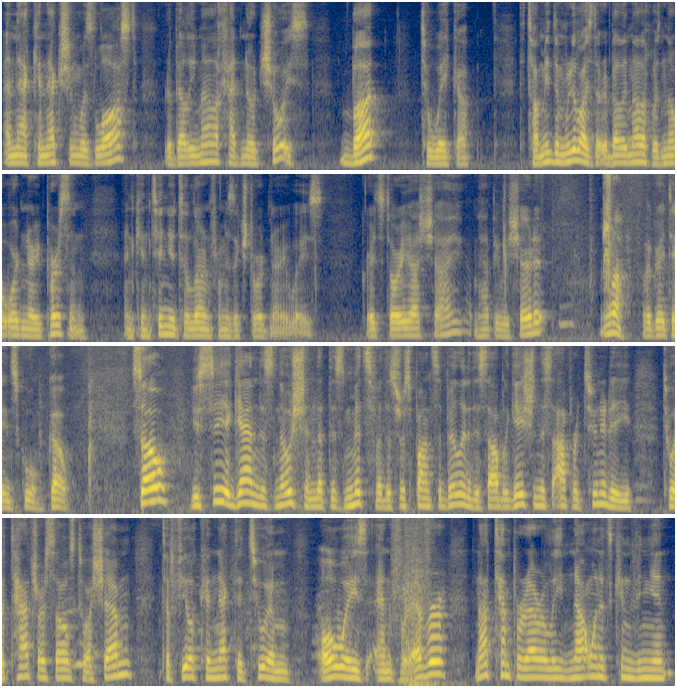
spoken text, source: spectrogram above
and that connection was lost, Reb Elimelech had no choice but to wake up. The Talmidim realized that Reb Elimelech was no ordinary person and continued to learn from his extraordinary ways. Great story, Yashai. I'm happy we shared it. Have a great day in school. Go. So you see again this notion that this mitzvah, this responsibility, this obligation, this opportunity to attach ourselves to Hashem, to feel connected to Him always and forever, not temporarily, not when it's convenient,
